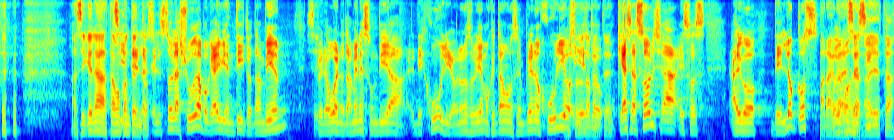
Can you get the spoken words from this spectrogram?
Así que nada, estamos contentos. El, sol ayuda porque hay vientito también. Pero bueno, también es un día de julio, no nos olvidemos que estamos en pleno julio y esto, que haya sol ya eso es algo de locos, Para podemos decir. Ahí está.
